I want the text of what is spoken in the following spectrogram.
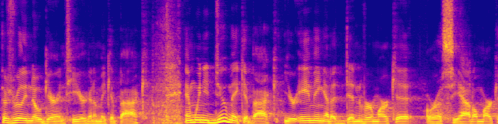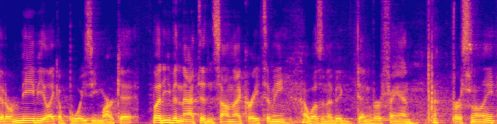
there's really no guarantee you're going to make it back. And when you do make it back, you're aiming at a Denver market or a Seattle market or maybe like a Boise market. But even that didn't sound that great to me. I wasn't a big Denver fan personally.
